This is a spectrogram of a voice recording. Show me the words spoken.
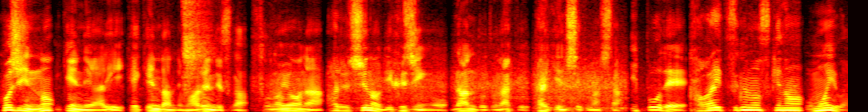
個人の意見であり、経験談でもあるんですが、そのようなある種の理不尽を何度となく体験してきました。一方で、河合継之助の思いは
